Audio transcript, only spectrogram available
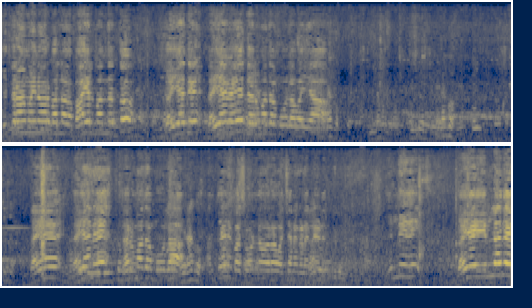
ಸಿದ್ದರಾಮಯ್ಯನವರ ಬಲ್ಲ ಬಾಯಲ್ಲಿ ಬಂದದ್ದು ದಯದೇ ದಯವೇ ಧರ್ಮದ ಮೂಲವಯ್ಯ. ದಯ ದಯನೇ ಧರ್ಮದ ಮೂಲ ಅಂತೇಳಿ ಬಸವಣ್ಣವರ ವಚನಗಳನ್ನು ಹೇಳಿದ್ರು. ಇಲ್ಲಿ ದಯೆ ಇಲ್ಲದೆ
